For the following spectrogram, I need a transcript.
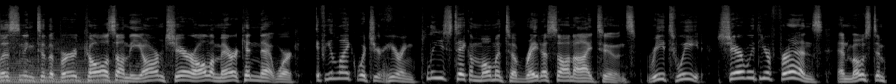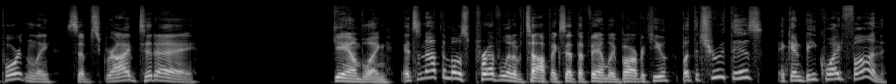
Listening to the Bird Calls on the Armchair All American Network. If you like what you're hearing, please take a moment to rate us on iTunes, retweet, share with your friends, and most importantly, subscribe today. Gambling. It's not the most prevalent of topics at the family barbecue, but the truth is, it can be quite fun.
